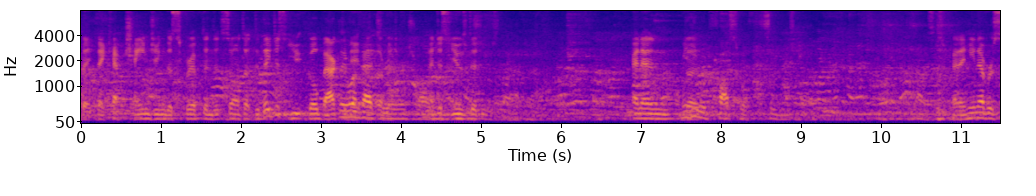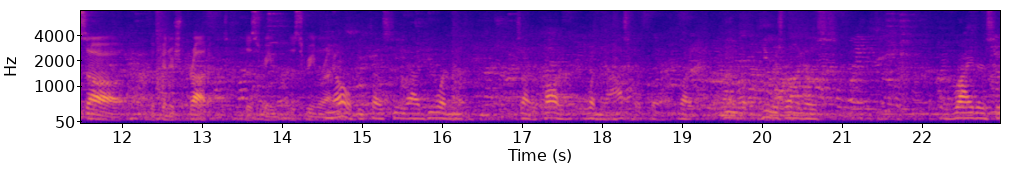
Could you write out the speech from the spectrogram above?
they, they kept changing the script and so on. and So did they just u- go back They to went the back to the original and just used it? used that, yeah. And then I mean, he would fuss with scenes. and then he never saw the finished product, the screen the screenwriter. No, because he had, he wasn't, as I recall, he wasn't the Oscar for it. But he, he was one of those writers who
